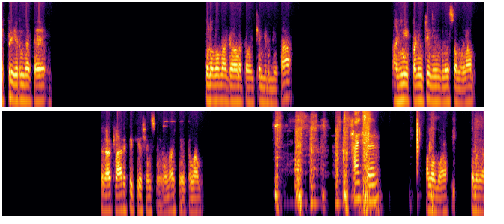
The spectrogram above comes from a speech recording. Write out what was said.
எப்படி இருந்தது? சுலபமா கவனத்தை வைக்க முடிஞ்சதா? அன்மியூட் பண்ணிட்டு நீங்களே சொல்லலாம். ஏதாவது கிளாரிபிகேஷன்ஸ் வேணும்னா கேட்கலாம். ஹாய் சார் ஹலோமா சொல்லுங்க.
